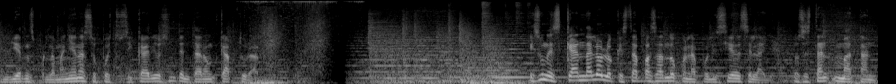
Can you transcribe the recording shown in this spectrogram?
El viernes por la mañana supuestos sicarios intentaron capturarlo. Es un escándalo lo que está pasando con la policía de Celaya. Los están matando.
